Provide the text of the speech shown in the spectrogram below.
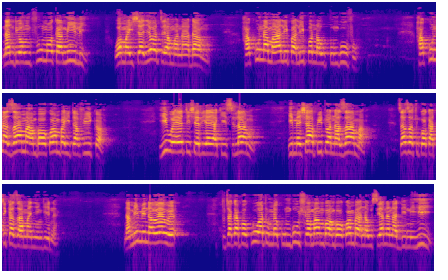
na ndio mfumo kamili wa maisha yote ya mwanadamu hakuna mahali palipo na upungufu. Hakuna zama ambayo kwamba itafika. Iwe eti sheria ya Kiislamu imeshapitwa na zama. Sasa tuko katika zama nyingine. Na mimi na wewe tutakapokuwa tumekumbushwa mambo ambayo kwamba yanahusiana na dini hii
